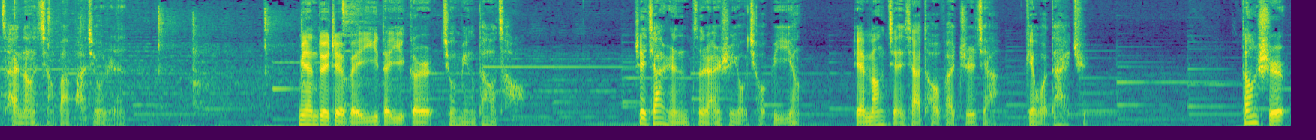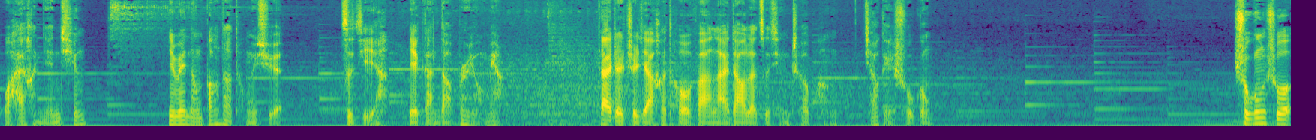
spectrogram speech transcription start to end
才能想办法救人。面对这唯一的一根救命稻草，这家人自然是有求必应，连忙剪下头发指甲给我带去。当时我还很年轻，因为能帮到同学，自己呀也感到倍儿有面儿，带着指甲和头发来到了自行车棚，交给叔公。叔公说：“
